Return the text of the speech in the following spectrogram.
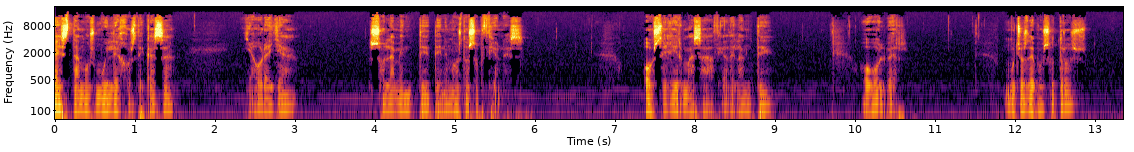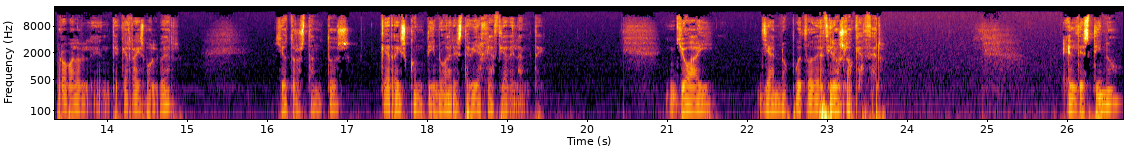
Ya estamos muy lejos de casa y ahora ya solamente tenemos dos opciones. O seguir más hacia adelante o volver. Muchos de vosotros probablemente querráis volver y otros tantos querréis continuar este viaje hacia adelante. Yo ahí ya no puedo deciros lo que hacer. El destino,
